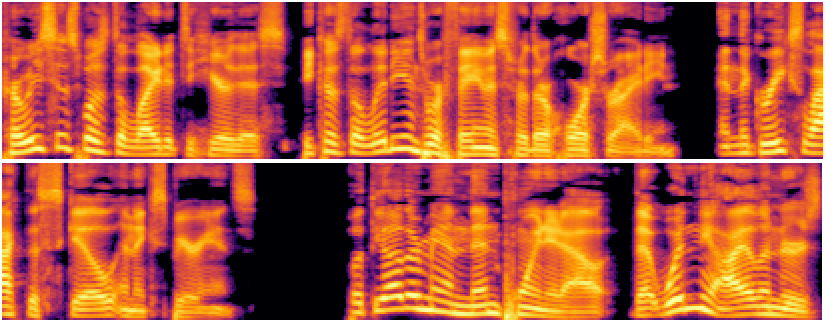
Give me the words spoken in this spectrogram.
Croesus was delighted to hear this because the Lydians were famous for their horse riding, and the Greeks lacked the skill and experience. But the other man then pointed out that wouldn't the islanders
